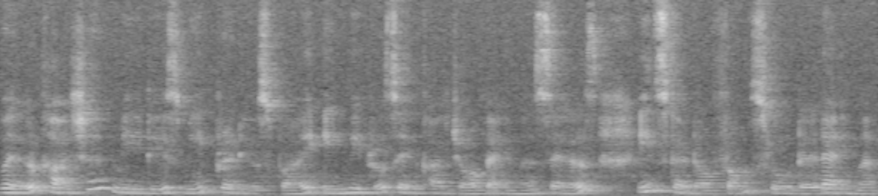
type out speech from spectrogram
Well, cultured meat is meat produced by in vitro cell culture of animal cells instead of from slaughtered animal.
